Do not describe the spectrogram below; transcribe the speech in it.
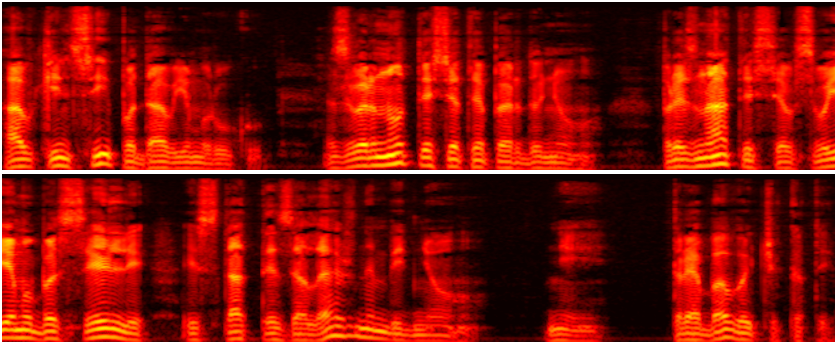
а в кінці подав йому руку. Звернутися тепер до нього, признатися в своєму безсиллі і стати залежним від нього. Ні, треба вичекати.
